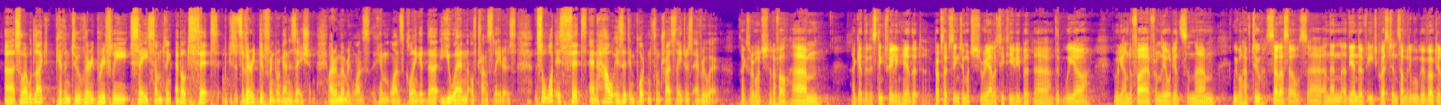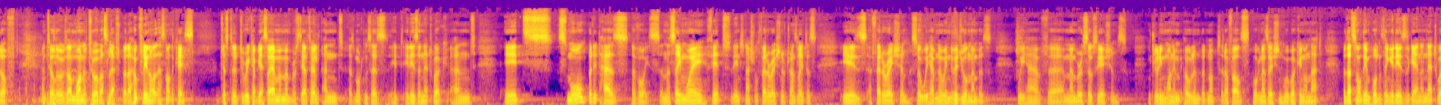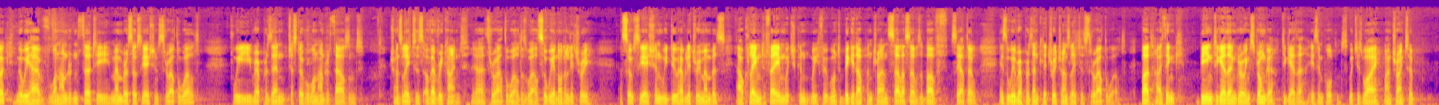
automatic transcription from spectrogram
Uh, so I would like Kevin to very briefly say something about FIT because it's a very different organization. I remember once, him once calling it the UN of translators. So what is FIT and how is it important for translators everywhere? Thanks very much, Rafael. Um, I get the distinct feeling here that uh, perhaps I've seen too much reality TV, but uh, that we are really under fire from the audience, and um, we will have to sell ourselves. Uh, and then at the end of each question, somebody will be voted off until there was one or two of us left. But uh, hopefully, not, that's not the case. Just to, to, recap, yes, I am a member of CEATL, and as Morten says, it, it is a network, and it's small, but it has a voice. And the same way FIT, the International Federation of Translators, is a federation, so we have no individual members. We have uh, member associations, including one in Poland, but not Rafal's organization. We're working on that. But that's not the important thing. It is, again, a network where we have 130 member associations throughout the world. We represent just over 100,000 translators of every kind uh, throughout the world as well. So we are not a literary association. We do have literary members. Our claim to fame, which can, we, we want to big it up and try and sell ourselves above CEATL, is that we represent literary translators throughout the world. But I think being together and growing stronger together is important, which is why I'm trying to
